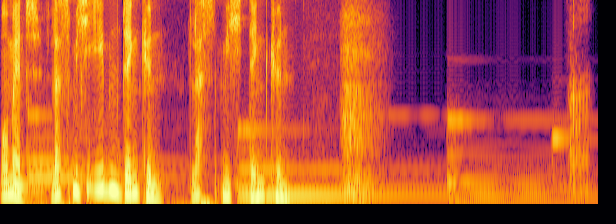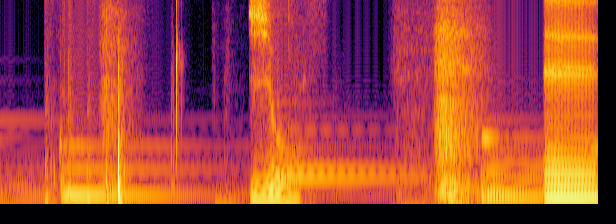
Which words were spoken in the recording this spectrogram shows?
Moment, lasst mich eben denken. Lasst mich denken. So. Äh.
